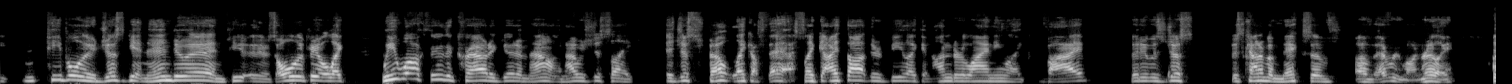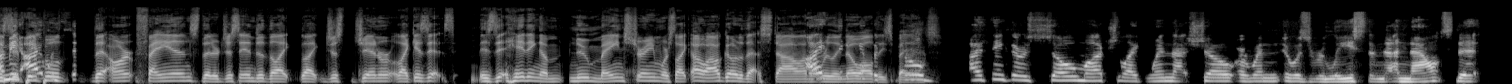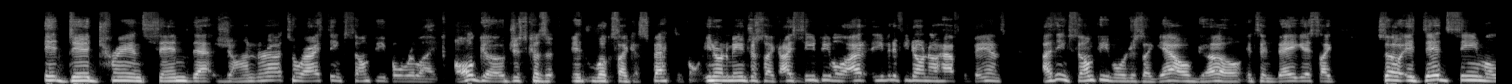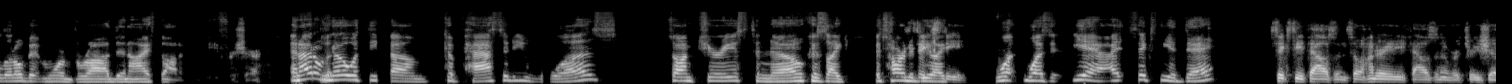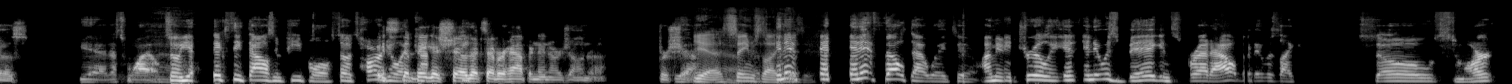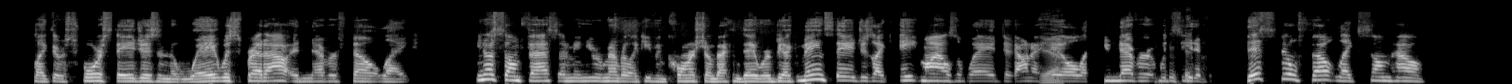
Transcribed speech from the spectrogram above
people who are just getting into it, and pe- there's older people. Like we walked through the crowd a good amount, and I was just like, it just felt like a fest. Like I thought there'd be like an underlining like vibe, but it was just it was kind of a mix of of everyone, really. I mean, it people say- that aren't fans that are just into the like like just general like is it is it hitting a new mainstream where it's like oh i'll go to that style i don't I really know all was these so- bands I think there's so much like when that show or when it was released and announced that it did transcend that genre to where I think some people were like, I'll go just because it, it looks like a spectacle. You know what I mean? Just like I see people, I, even if you don't know half the bands, I think some people were just like, yeah, I'll go. It's in Vegas. Like, so it did seem a little bit more broad than I thought it would be for sure. And I don't know what the um, capacity was. So I'm curious to know because like it's hard to be like, what was it? Yeah, I- 60 a day. 60,000, so 180,000 over three shows. Yeah, that's wild. So yeah, 60,000 people. So it's hard It's to the like, biggest show that's ever happened in our genre, for sure. Yeah, it seems like and it. it, and, and it felt that way too. I mean, truly, and, and it was big and spread out, but it was like so smart. Like there was four stages, and the way it was spread out, it never felt like, you know, some fest. I mean, you remember like even Cornerstone back in the day, where it'd be like main stage is like eight miles away down a Yeah. hill. Like you never would see it. This still felt like somehow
